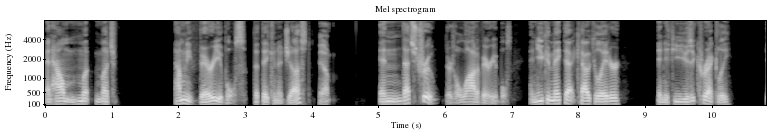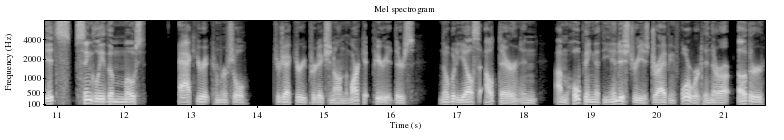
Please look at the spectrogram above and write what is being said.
and how mu- much how many variables that they can adjust. Yep. And that's true. There's a lot of variables. And you can make that calculator, and if you use it correctly, it's singly the most accurate commercial trajectory prediction on the market, period. There's nobody else out there. And I'm hoping that the industry is driving forward, and there are other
